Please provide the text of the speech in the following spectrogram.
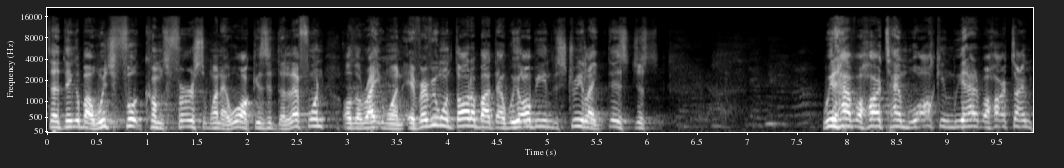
to have to think about which foot comes first when I walk. Is it the left one or the right one? If everyone thought about that, we'd all be in the street like this, just we'd have a hard time walking. We'd have a hard time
